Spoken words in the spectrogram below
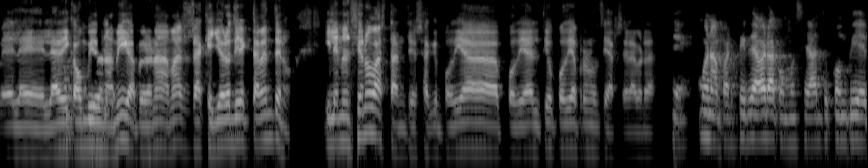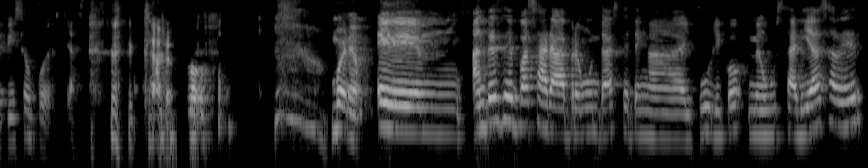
le, ha dedicado un vídeo a una amiga, pero nada más. O sea, que yo directamente no. Y le menciono bastante, o sea, que podía, podía el tío podía pronunciarse, la verdad. Bueno, a partir de ahora, como será tu compi de piso, pues ya está. claro. bueno, em, antes de pasar a preguntas que tenga el público, me gustaría saber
